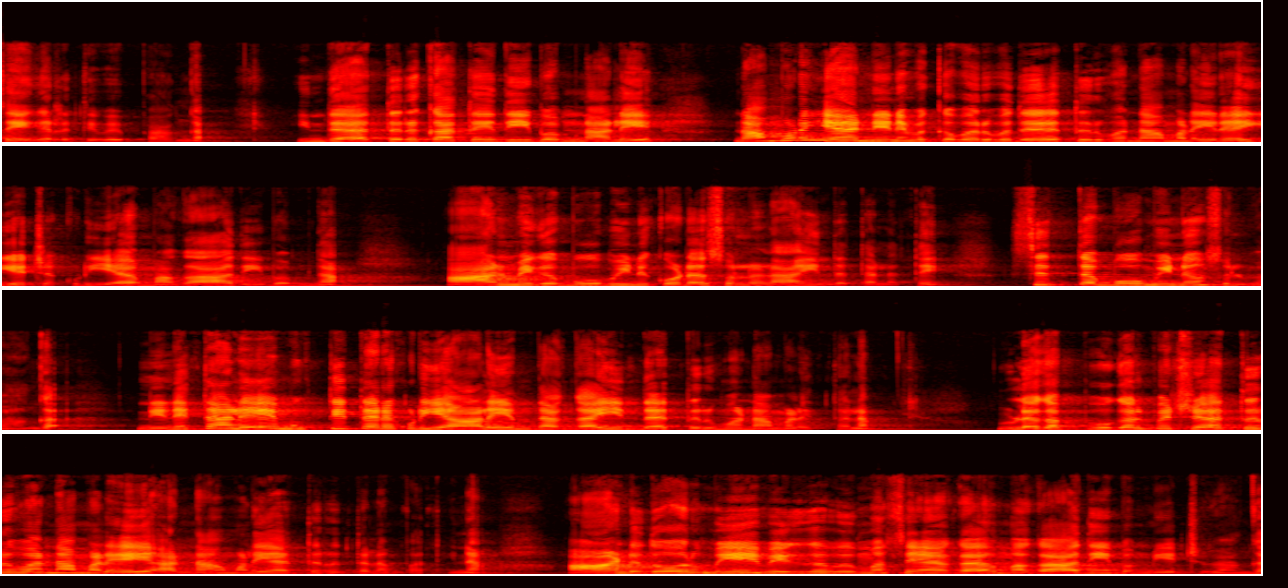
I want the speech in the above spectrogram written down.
சேகரித்து வைப்பாங்க. இந்த திருக்கார்த்திகை தீபம்னாலே நம்முடைய நினைவுக்கு வருவது திருவண்ணாமலையில் ஏற்றக்கூடிய மகா தீபம் தான் ஆன்மீக பூமின்னு கூட சொல்லலாம் இந்த தலத்தை. சித்த பூமின்னு சொல்லுவாங்க. நினைத்தாலே முக்தி தரக்கூடிய ஆலயம் தாங்க இந்த திருவண்ணாமலை தலம். உலக புகழ்பெற்ற திருவண்ணாமலை அண்ணாமலையார் திருத்தலம் பார்த்தீங்கன்னா ஆண்டுதோறுமே வெகு விமர்சையாக மகாதீபம் ஏற்றுவாங்க.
